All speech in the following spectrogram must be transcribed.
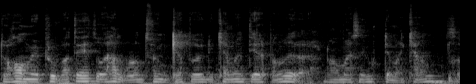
Då har man ju provat det ett år, halvår och inte funkat och då kan man inte hjälpa någon vidare. Då har man liksom gjort det man kan. Så.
